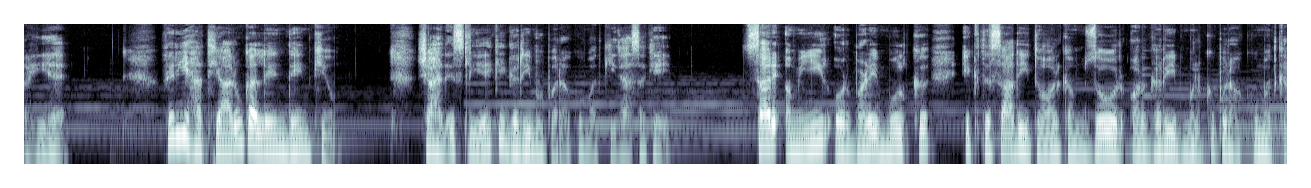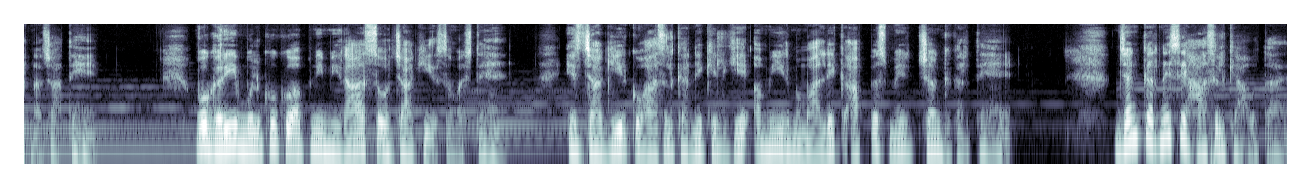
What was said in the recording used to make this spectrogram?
رہی ہے۔ پھر یہ ہتھیاروں کا لین دین کیوں؟ شاید اس لیے کہ غریبوں پر حکومت کی جا سکے۔ سارے امیر اور بڑے ملک اقتصادی طور کمزور اور غریب ملکوں پر حکومت کرنا چاہتے ہیں۔ وہ غریب ملکوں کو اپنی میراث اور جاگیر سمجھتے ہیں۔ اس جاگیر کو حاصل کرنے کے لیے امیر ممالک آپس میں جنگ کرتے ہیں۔ جنگ کرنے سے حاصل کیا ہوتا ہے؟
